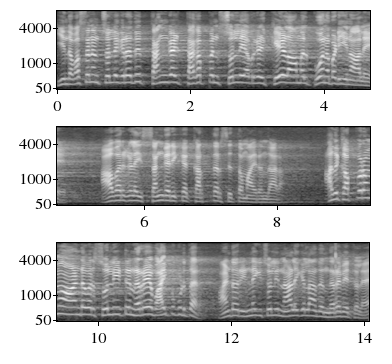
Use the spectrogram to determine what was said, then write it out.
இந்த வசனம் சொல்லுகிறது தங்கள் தகப்பன் சொல்லி அவர்கள் கேளாமல் போனபடியினாலே அவர்களை சங்கரிக்க கர்த்தர் சித்தமாயிருந்தாராம். அதுக்கப்புறமும் ஆண்டவர் சொல்லிட்டு நிறைய வாய்ப்பு கொடுத்தார். ஆண்டவர் இன்னைக்கு சொல்லி நாளைக்கெல்லாம் அதை நிறைவேற்றலை.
